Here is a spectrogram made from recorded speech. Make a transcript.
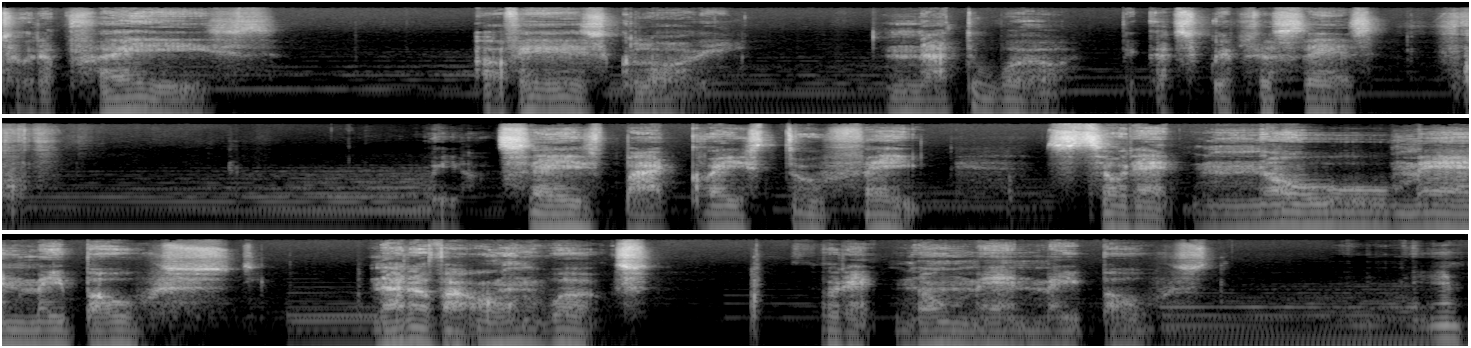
to the praise of His glory, not the world, because Scripture says we are saved by grace through faith, so that no man may boast, not of our own works, so that no man may boast. Amen.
